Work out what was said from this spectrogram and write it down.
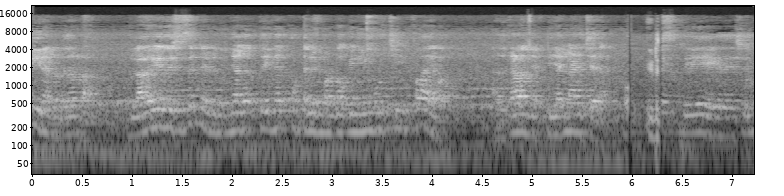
ഈ ഏകദേശം സെറ്റ് ആയിട്ട് പണ്ടൊക്കെ ഇനിയും മുറിച്ച് കളയണം അത് കളഞ്ഞിട്ട് ഞാൻ കാണിച്ചു തരാം ഏകദേശം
